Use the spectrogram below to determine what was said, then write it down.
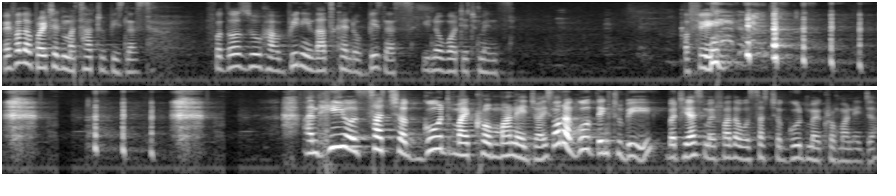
My father operated matatu business. For those who have been in that kind of business, you know what it means. and he was such a good micromanager. It's not a good thing to be, but yes, my father was such a good micromanager.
